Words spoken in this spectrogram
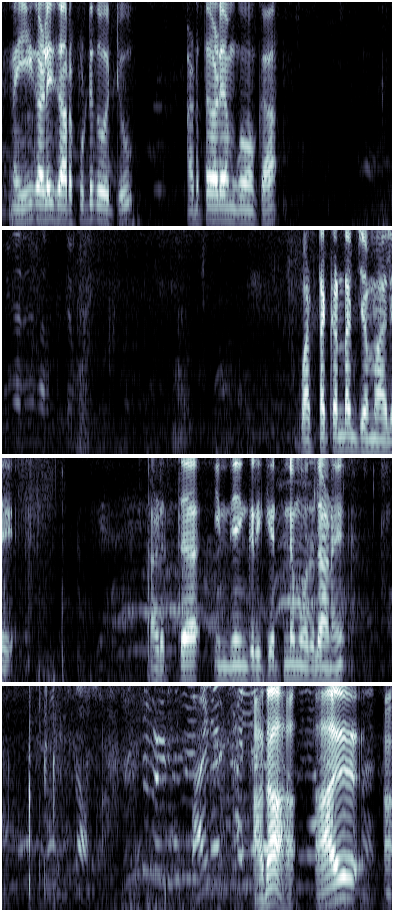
പിന്നെ ഈ കളി സർപ്പുട്ടി തോറ്റു. അടുത്ത കളി നമുക്ക് നോക്കാം. വട്ടക്കണ്ടം ജമാൽ അടുത്ത ഇന്ത്യൻ ക്രിക്കറ്റിന്റെ മുതലാണ്. അതാ അത് ആ,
